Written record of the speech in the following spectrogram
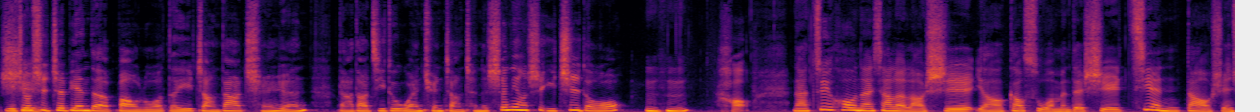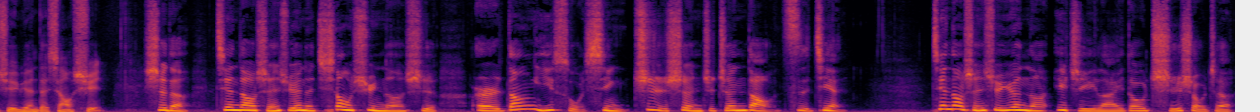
也就是这边的保罗得以长大成人，达到基督完全长成的身量是一致的哦。嗯哼，好。那最后呢，夏乐老师要告诉我们的是剑道神学院的校训。是的，剑道神学院的校训呢是。尔当以所信至圣之真道自见。见到神学院呢，一直以来都持守着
